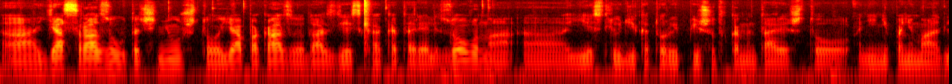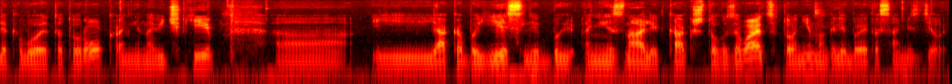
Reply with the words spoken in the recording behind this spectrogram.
А, я сразу уточню, что я показываю, да, здесь как это реализовано. А, есть люди, которые пишут в комментарии, что они не понимают, для кого этот урок, они новички. А, и якобы, если бы они знали, как что вызывается, то они могли бы это сами сделать.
